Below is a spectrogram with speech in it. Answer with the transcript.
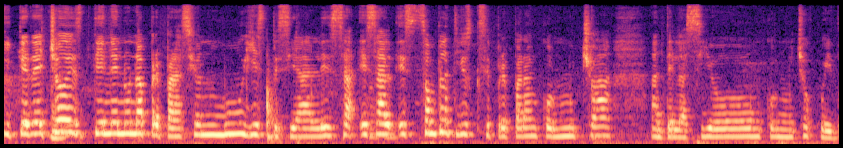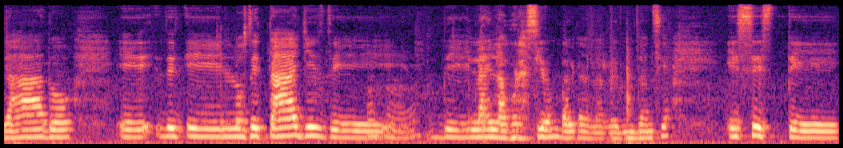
y que de hecho es- tienen una preparación muy especial. Esa, esa- es- son platillos que se preparan con mucha antelación, con mucho cuidado. eh, de- eh, los detalles de, de la elaboración, valga la redundancia, es este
